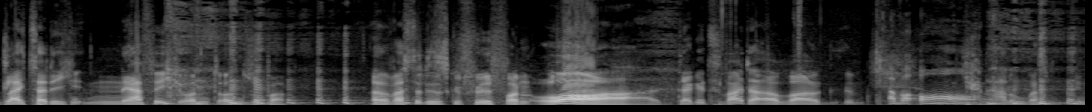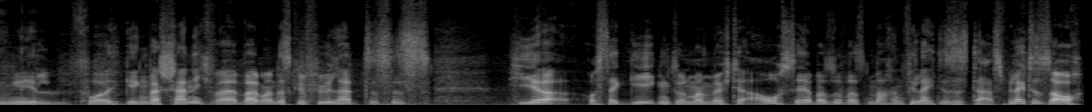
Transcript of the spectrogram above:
gleichzeitig nervig und, und super. aber weißt du, dieses Gefühl von, oh, da geht's weiter, aber Aber oh, keine Ahnung, was in mir vorging. Wahrscheinlich, weil, weil man das Gefühl hat, das ist hier aus der Gegend und man möchte auch selber sowas machen. Vielleicht ist es das. Vielleicht ist es auch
